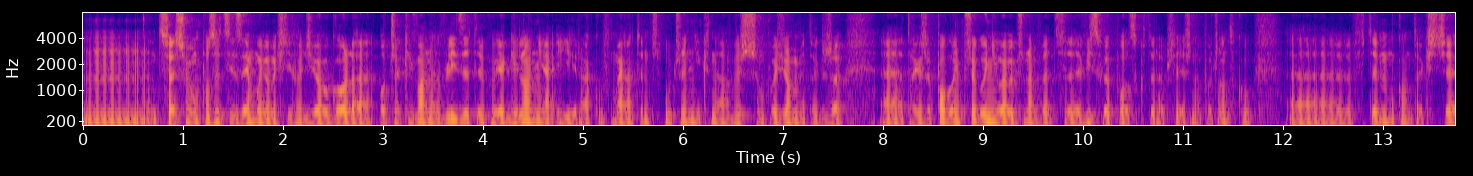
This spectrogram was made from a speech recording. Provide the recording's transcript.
mm, trzecią pozycję zajmują, jeśli chodzi o gole oczekiwane w lidze. Tylko Jagiellonia i Raków mają ten współczynnik na wyższym poziomie, także, także Pogoń przegoniła już nawet Wisłę Płock, która przecież na początku w tym kontekście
